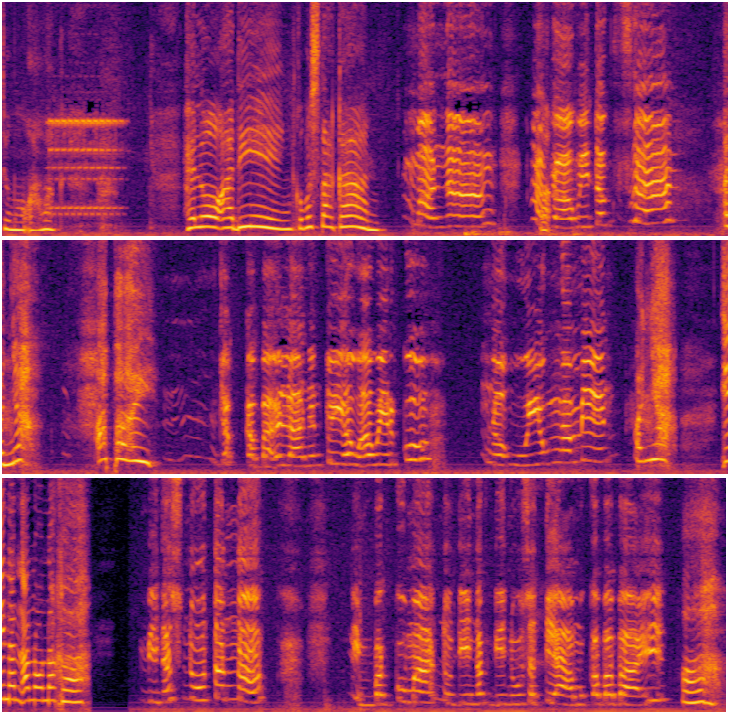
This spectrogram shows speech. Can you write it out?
Angela tumawag. Hello, Ading. Kumusta kan? Manang, agawid aksan. Anya? Apay? Diyak kabaalanan to'y awawir ko. Nauyong ngamin. Anya? Inan ano na ka? Binasnutan na. Imbag ko man, no di nagdinusa ti amo ka babae. Ah,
